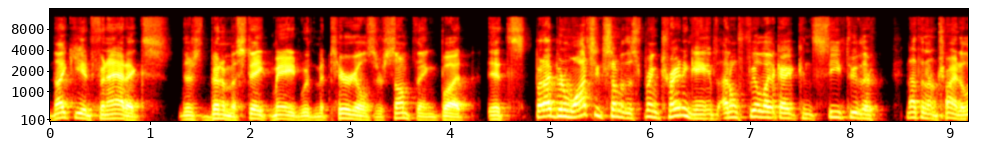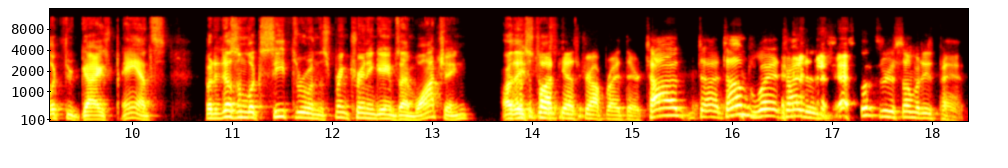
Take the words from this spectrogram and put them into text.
Nike and Fanatics. There's been a mistake made with materials or something, but it's. But I've been watching some of the spring training games. I don't feel like I can see through the. Not that I'm trying to look through guys' pants, but it doesn't look see-through in the spring training games I'm watching. Are That's they still podcast drop right there? Todd, Todd Tom's way, trying to look through somebody's pants.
